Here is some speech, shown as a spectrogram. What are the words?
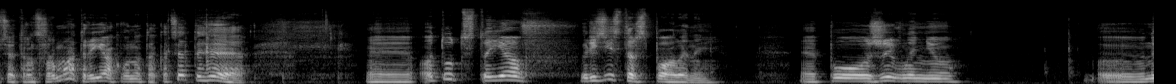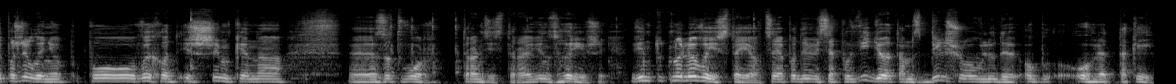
це трансформатор, як воно так, а це ТГР. Е, отут стояв резистор спалений е, по живленню, е, не по живленню, по виход із шимки на затвор транзистора, він згорівший. Він тут нульовий стояв. Це я подивився по відео, там збільшував люди, огляд такий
